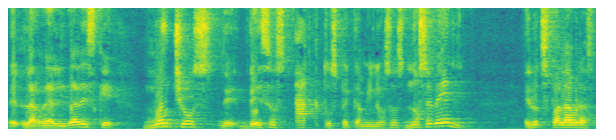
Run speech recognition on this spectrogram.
Eh, la realidad es que muchos de, esos actos pecaminosos no se ven. En otras palabras,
